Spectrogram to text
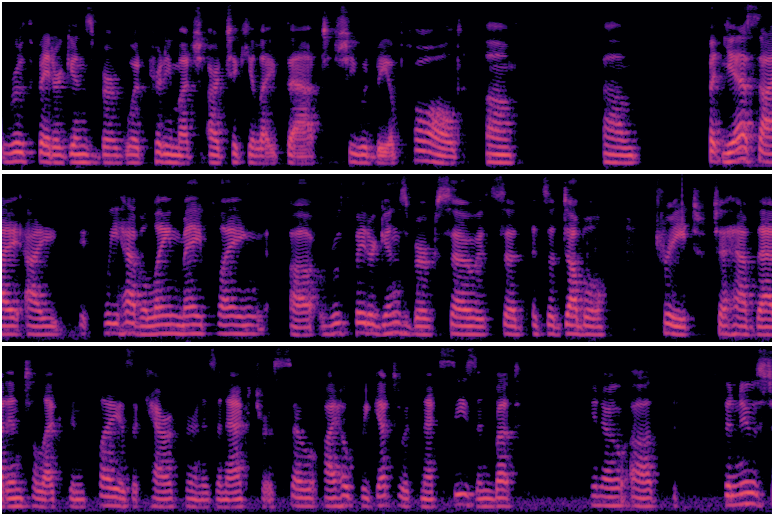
Ruth Bader Ginsburg would pretty much articulate that. She would be appalled. Um, um, but yes, I, I we have Elaine May playing uh, Ruth Bader Ginsburg, so it's a it's a double treat to have that intellect in play as a character and as an actress. So I hope we get to it next season. But you know, uh, the, the news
